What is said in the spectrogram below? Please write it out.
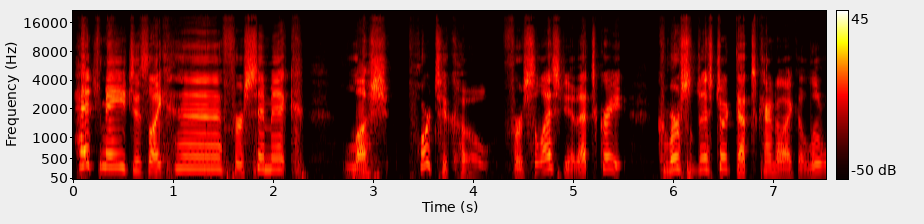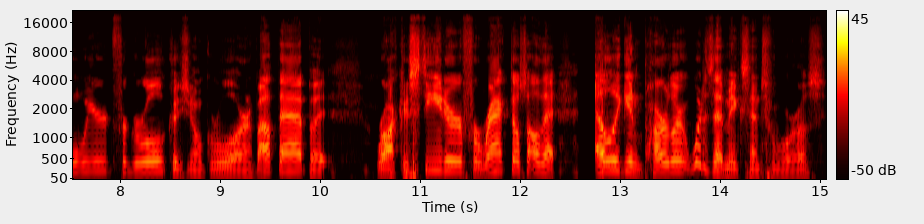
Hedge Maze is like, eh, for Simic. Lush Portico for Selesnya. That's great. Commercial District, that's kind of like a little weird for Gruul because, you know, Gruul aren't about that, but Raucous Theater for Rakdos, all that. Elegant Parlor, what does that make sense for Boros?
